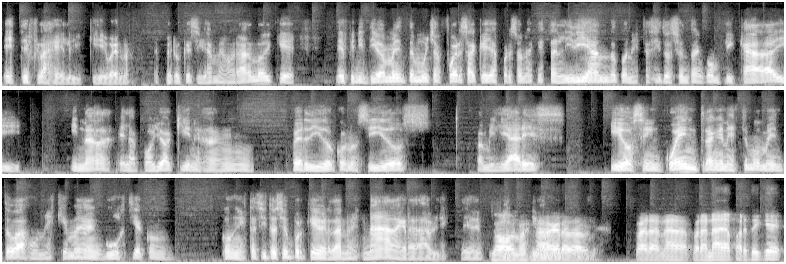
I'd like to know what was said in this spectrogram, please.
este flagelo. Y que bueno, espero que sigas mejorando y que definitivamente mucha fuerza a aquellas personas que están lidiando con esta situación tan complicada y, y nada, el apoyo a quienes han perdido conocidos, familiares y o se encuentran en este momento bajo un esquema de angustia con, con esta situación porque de verdad no es nada agradable. No, no es nada agradable. Para nada, para nada. Aparte que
